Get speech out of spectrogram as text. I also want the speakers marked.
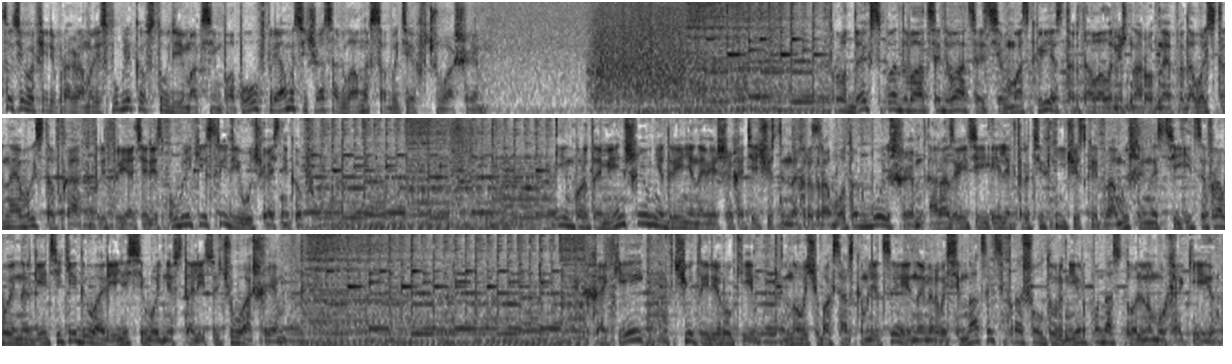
Speaker 1: Здравствуйте, в эфире программа «Республика» в студии Максим Попов. Прямо сейчас о главных событиях в Чувашии. Продэкспо 2020. В Москве стартовала международная продовольственная выставка. Предприятия республики среди участников. Импорта меньше, внедрение новейших отечественных разработок больше. О развитии электротехнической промышленности и цифровой энергетики говорили сегодня в столице Чувашии. Хоккей в четыре руки. В Новочебоксарском лицее номер 18 прошел турнир по настольному хоккею.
